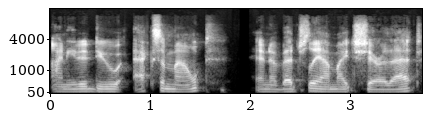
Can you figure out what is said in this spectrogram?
I need to do X amount and eventually I might share that.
